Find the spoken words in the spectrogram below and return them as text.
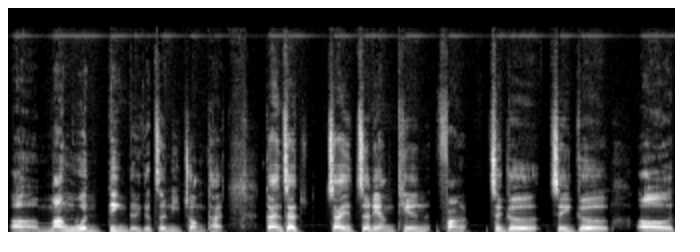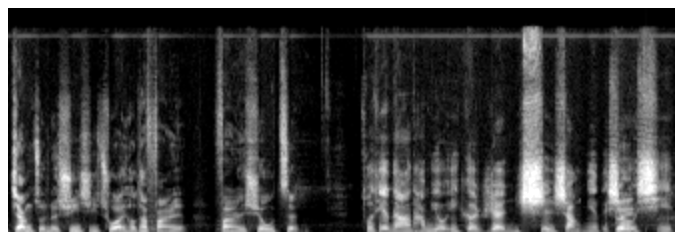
呃蛮稳定的一个整理状态。但是在在这两天反这个这个。呃，降准的讯息出来以后，它反而反而修正。昨天当然他们有一个人事上面的消息，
